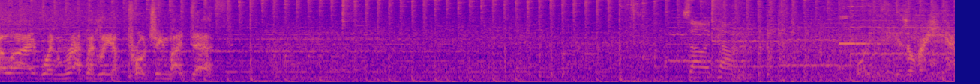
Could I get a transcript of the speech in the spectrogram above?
alive when rapidly approaching my death. Solid copy. What do you think is over here?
